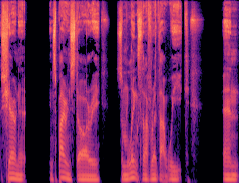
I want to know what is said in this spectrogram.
sharing an inspiring story, some links that I've read that week, and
